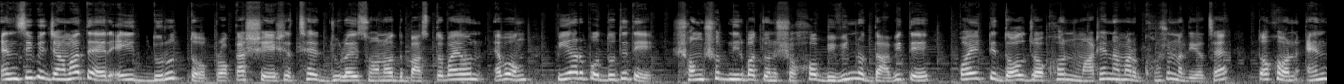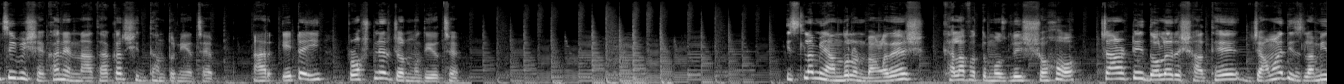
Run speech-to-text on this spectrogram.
এনসিপি জামাতের এই দূরত্ব প্রকাশ্যে এসেছে জুলাই সনদ বাস্তবায়ন এবং পিয়ার পদ্ধতিতে সংসদ নির্বাচন সহ বিভিন্ন দাবিতে কয়েকটি দল যখন মাঠে নামার ঘোষণা দিয়েছে, তখন এনসিপি সেখানে না থাকার সিদ্ধান্ত নিয়েছে আর এটাই প্রশ্নের জন্ম দিয়েছে। ইসলামী আন্দোলন বাংলাদেশ, খেলাফত মজলিস সহ চারটি দলের সাথে জামায়াত ইসলামী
